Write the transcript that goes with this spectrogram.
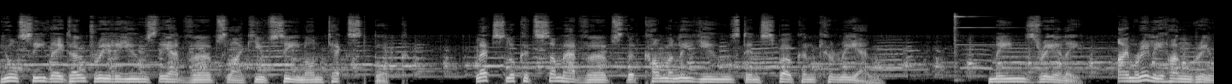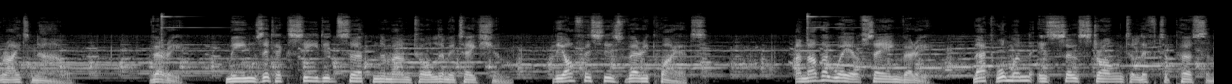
you'll see they don't really use the adverbs like you've seen on textbook. Let's look at some adverbs that commonly used in spoken Korean. Means really. I'm really hungry right now. Very. Means it exceeded certain amount or limitation. The office is very quiet. Another way of saying very. That woman is so strong to lift a person.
